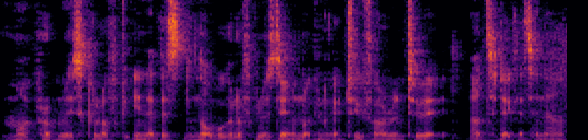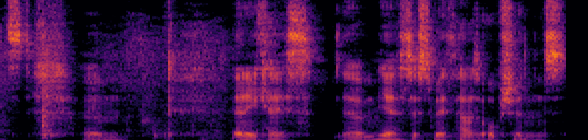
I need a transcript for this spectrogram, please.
my problem is Golovkin, you know, that's not what Golovkin was doing. I'm not going to go too far into it until it gets announced. Um, any case, um, yeah, so Smith has options.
